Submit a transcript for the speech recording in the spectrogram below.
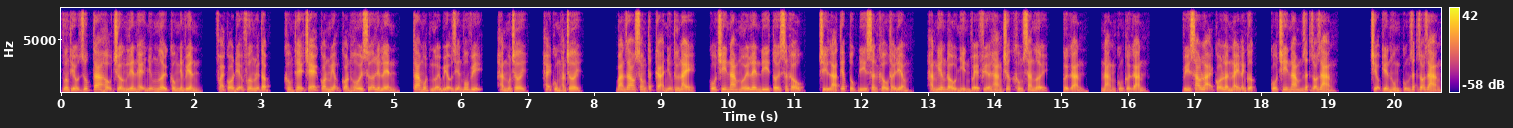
vương thiếu giúp ta hậu trường liên hệ những người công nhân viên, phải có địa phương luyện tập, không thể trẻ con miệng còn hôi sữa liền lên, ta một người biểu diễn vô vị, hắn muốn chơi, hãy cùng hắn chơi. Bàn giao xong tất cả những thứ này, cố chi nam mới lên đi tới sân khấu, chỉ là tiếp tục đi sân khấu thời điểm, hắn nghiêng đầu nhìn về phía hàng trước không xa người, cười gằn, nàng cũng cười gằn. Vì sao lại có lần này đánh cược, cố chi nam rất rõ ràng. Triệu kiến hùng cũng rất rõ ràng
